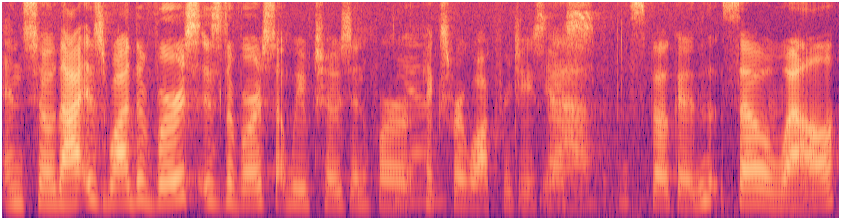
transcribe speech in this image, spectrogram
And so that is why the verse is the verse that we've chosen for yeah. Pittsburgh Walk for Jesus. Yeah, spoken so well.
